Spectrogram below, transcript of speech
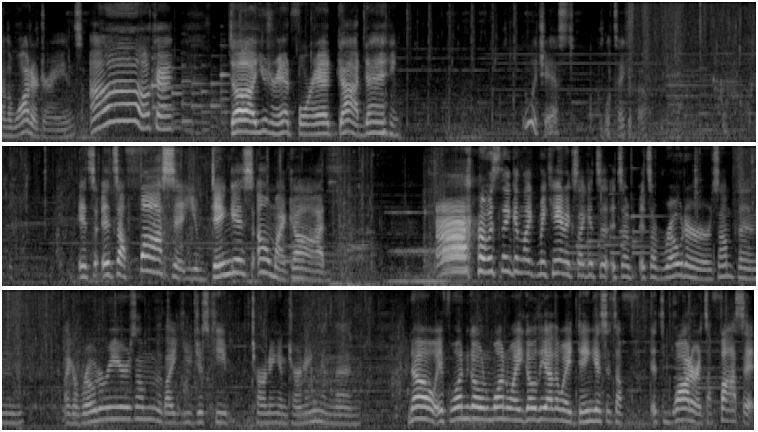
Now the water drains. Oh, okay. Duh, use your head, forehead. God dang. Ooh, a chest. We'll take it, though. It's, it's a faucet, you dingus. Oh, my God. Ah, I was thinking, like, mechanics, like it's a, it's a, it's a rotor or something. Like a rotary or something? Like you just keep turning and turning and then... No, if one going one way, go the other way, dingus. It's a... It's water. It's a faucet.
